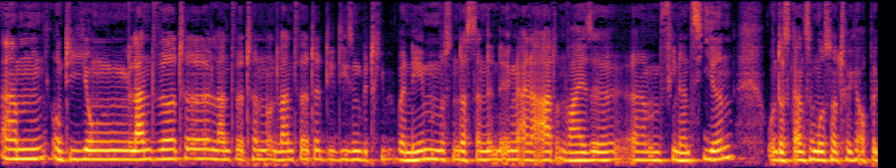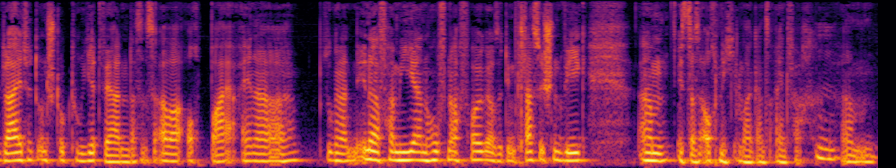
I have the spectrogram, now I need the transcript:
Ähm, und die jungen Landwirte, Landwirtinnen und Landwirte, die diesen Betrieb übernehmen, müssen das dann in irgendeiner Art und Weise ähm, finanzieren. Und das Ganze muss natürlich auch begleitet und strukturiert werden. Das ist aber auch bei einer sogenannten innerfamiliären Hofnachfolge, also dem klassischen Weg, ähm, ist das auch nicht immer ganz einfach. Mhm. Ähm,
